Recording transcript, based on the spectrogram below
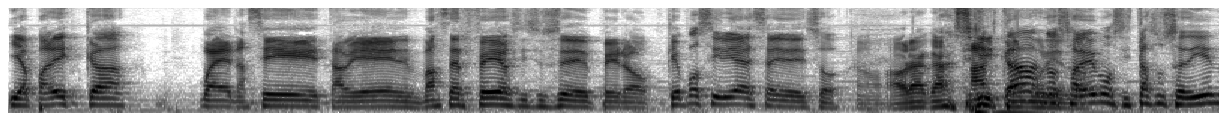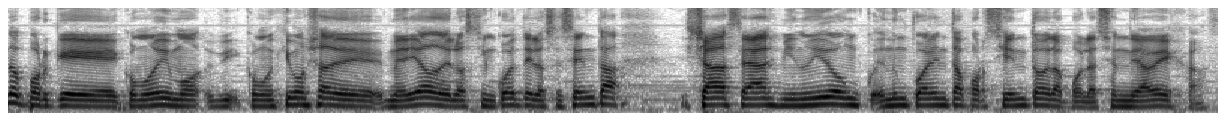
y aparezca. Bueno, sí, está bien, va a ser feo si sucede, pero ¿qué posibilidades hay de eso? No, ahora acá sí está Acá no sabemos si está sucediendo porque, como, vimos, vi- como dijimos ya de mediados de los 50 y los 60, ya se ha disminuido un- en un 40% la población de abejas.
